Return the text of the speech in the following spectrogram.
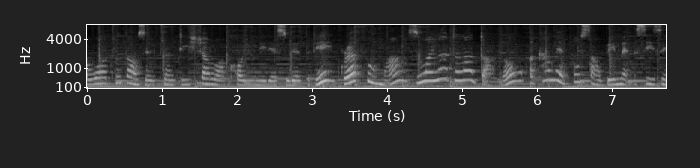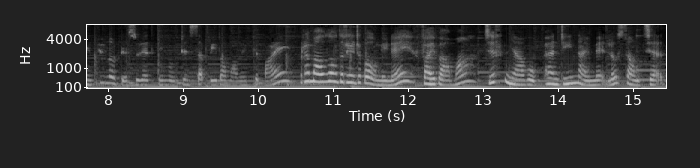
Award 2020ရှောက်လွှာခေါ်ယူနေတဲ့ဆိုတဲ့သတင်း။ GraphFood မှာဇူလိုင်လတလတာလုံးအခမဲ့ပို့ဆောင်ပေးမဲ့အစီအစဉ်ပြုလုပ်တယ်ဆိုတဲ့သတင်းကိုတင်ဆက်ပေးသွားမှာဖြစ်ပါတယ်။ပထမဆုံးသတင်းတစ်ပုဒ်အနေနဲ့ Viber မှာ GIF များကိုဖန်တီးနိုင်မဲ့လှုပ်ဆောင်ချက်အ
